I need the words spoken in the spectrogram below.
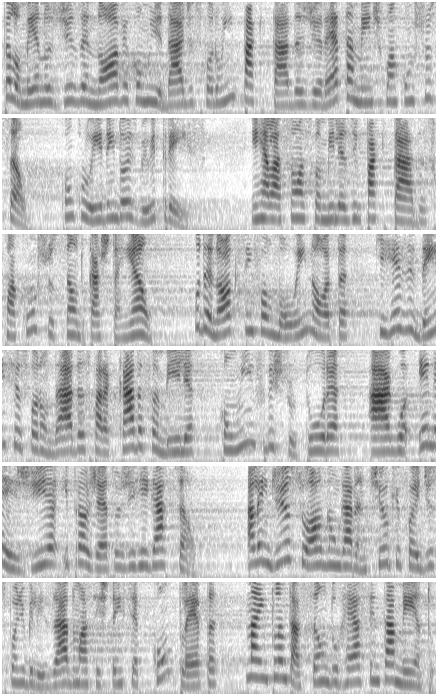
pelo menos 19 comunidades foram impactadas diretamente com a construção, concluída em 2003. Em relação às famílias impactadas com a construção do Castanhão, o Denox informou em nota que residências foram dadas para cada família com infraestrutura, água, energia e projetos de irrigação. Além disso, o órgão garantiu que foi disponibilizada uma assistência completa na implantação do reassentamento,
